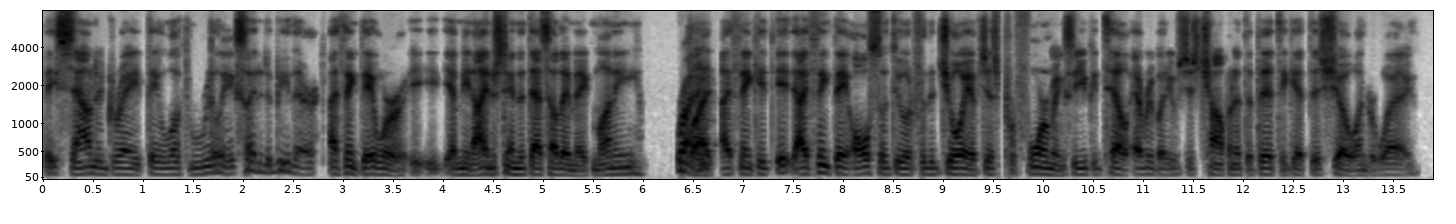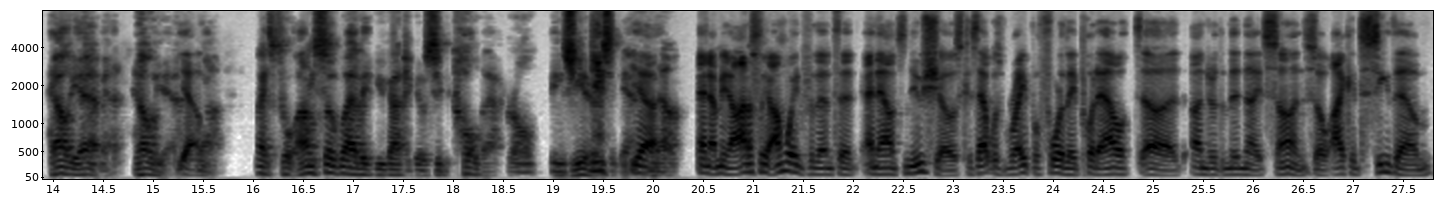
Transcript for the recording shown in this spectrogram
They sounded great. They looked really excited to be there. I think they were. I mean, I understand that that's how they make money, Right. but I think it, it. I think they also do it for the joy of just performing. So you could tell everybody was just chomping at the bit to get this show underway. Hell yeah, man. Hell yeah. Yeah. That's cool. I'm so glad that you got to go see the cold after all these years again. Yeah. you know? And I mean, honestly, I'm waiting for them to announce new shows because that was right before they put out uh, Under the Midnight Sun. So I could see them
